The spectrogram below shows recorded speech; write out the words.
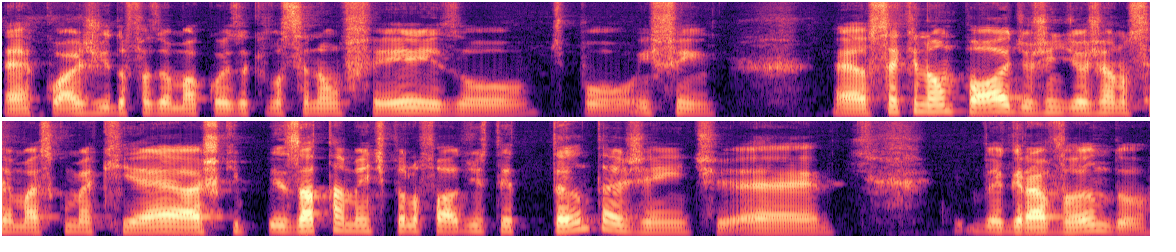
é, coagido a fazer uma coisa que você não fez, ou, tipo, enfim. É, eu sei que não pode, hoje em dia eu já não sei mais como é que é, acho que exatamente pelo fato de ter tanta gente é, gravando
